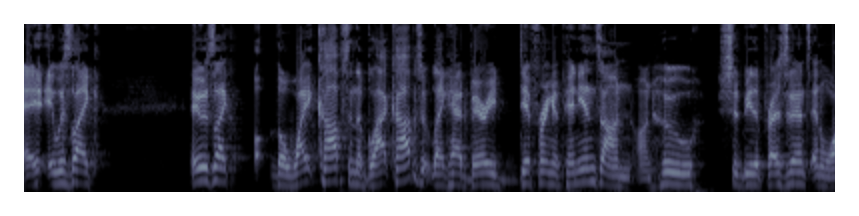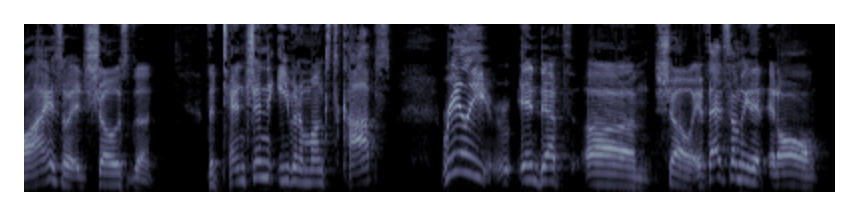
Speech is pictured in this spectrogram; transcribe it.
it, it was like it was like the white cops and the black cops like had very differing opinions on on who should be the president and why. So it shows the the tension even amongst cops. Really in depth um, show. If that's something that at all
